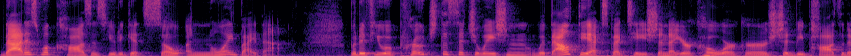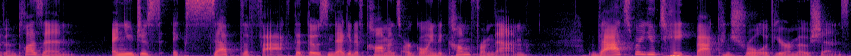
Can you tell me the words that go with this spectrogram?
that is what causes you to get so annoyed by them. But if you approach the situation without the expectation that your coworker should be positive and pleasant, and you just accept the fact that those negative comments are going to come from them, that's where you take back control of your emotions.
